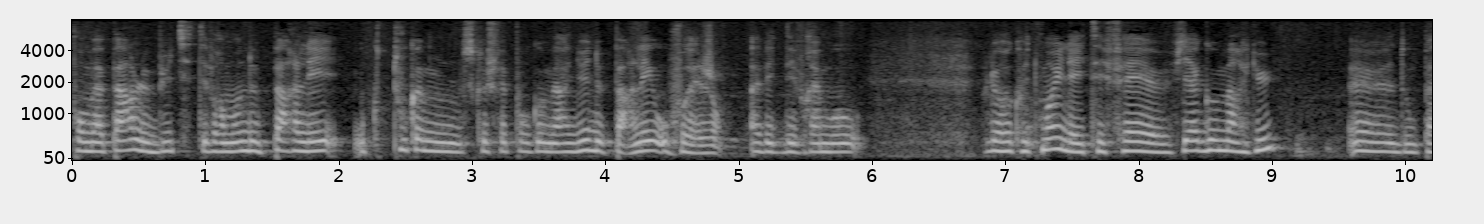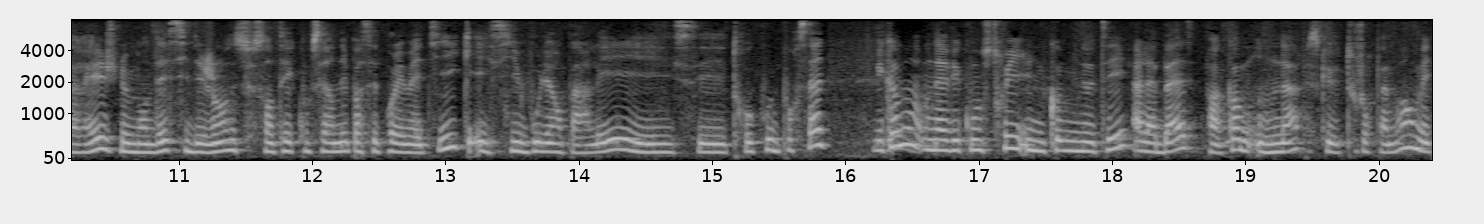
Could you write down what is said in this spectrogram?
pour ma part, le but c'était vraiment de parler, tout comme ce que je fais pour Gomargu, de parler aux vrais gens, avec des vrais mots. Le recrutement il a été fait euh, via Gomargu. Euh, donc pareil, je demandais si des gens se sentaient concernés par cette problématique et s'ils voulaient en parler, et c'est trop cool pour ça. Mais comme on avait construit une communauté à la base, enfin comme on a, parce que toujours pas mort, mais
